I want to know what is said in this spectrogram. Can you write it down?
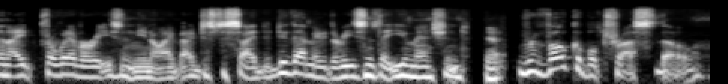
And I, for whatever reason, you know, I, I just decided to do that. Maybe the reasons that you mentioned. Yep. Revocable trust, though,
